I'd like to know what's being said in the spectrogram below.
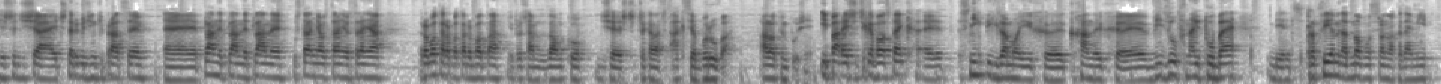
jeszcze dzisiaj 4 godzinki pracy, plany, plany, plany, ustalenia, ustalenia, ustalenia, robota, robota, robota i wracałem do domku. Dzisiaj jeszcze czeka nas akcja Boruwa, ale o tym później. I parę jeszcze ciekawostek, e, sneak peek dla moich e, kochanych e, widzów na YouTube, więc pracujemy nad nową stroną Akademii.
